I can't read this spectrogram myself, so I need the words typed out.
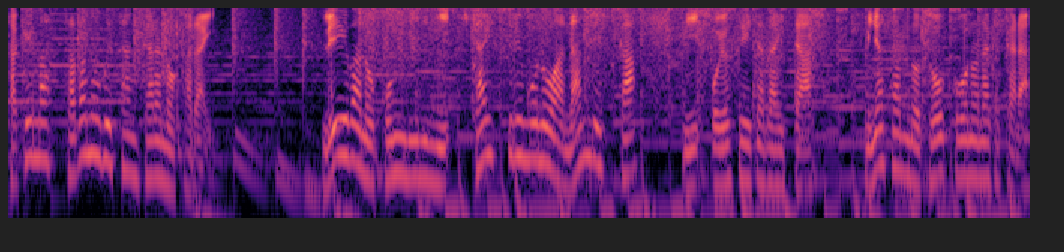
竹増貞信さんからの課題。令和のコンビニに期待するものは何ですか？にお寄せいただいた皆さんの投稿の中から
